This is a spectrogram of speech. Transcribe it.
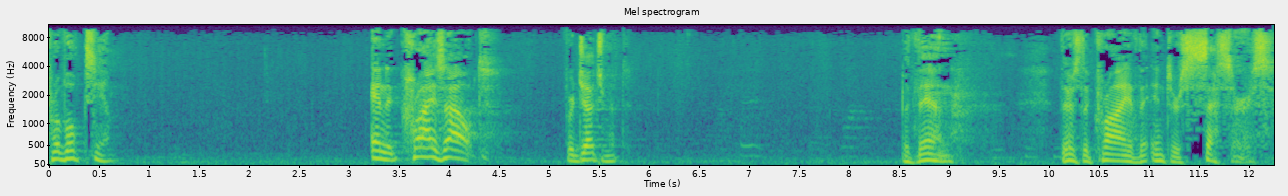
provokes him. And it cries out for judgment. But then there's the cry of the intercessors.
